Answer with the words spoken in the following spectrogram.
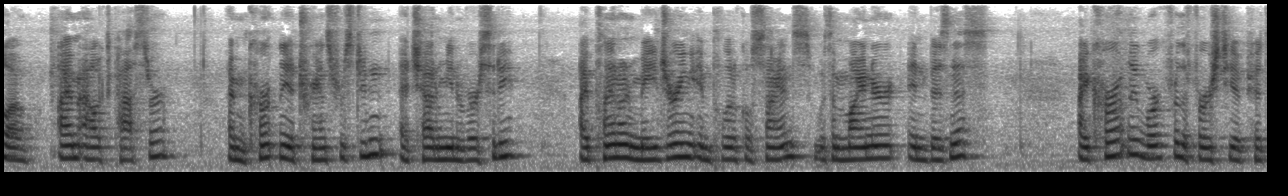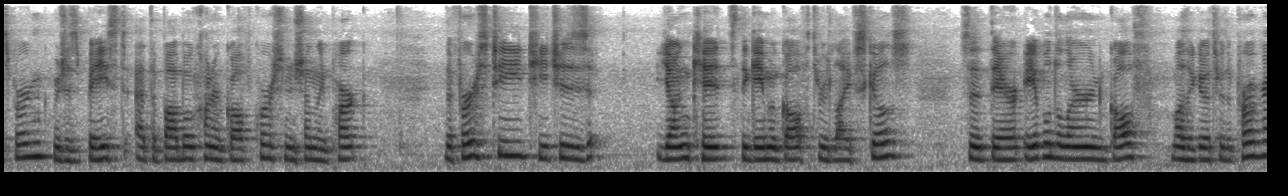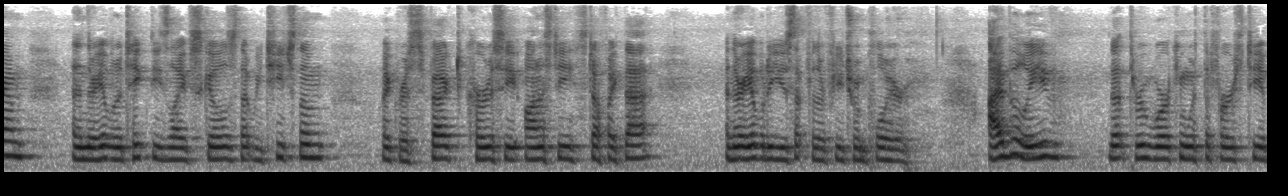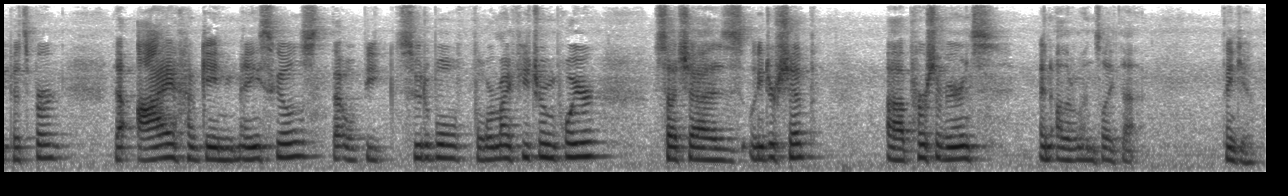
Hello, I'm Alex Pastor. I'm currently a transfer student at Chatham University. I plan on majoring in political science with a minor in business. I currently work for the First Tee of Pittsburgh, which is based at the Bob O'Connor Golf Course in Schenley Park. The First Tee teaches young kids the game of golf through life skills so that they're able to learn golf while they go through the program and they're able to take these life skills that we teach them like respect, courtesy, honesty, stuff like that, and they're able to use that for their future employer. I believe that through working with the First Tee of Pittsburgh, that I have gained many skills that will be suitable for my future employer, such as leadership, uh, perseverance, and other ones like that. Thank you.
